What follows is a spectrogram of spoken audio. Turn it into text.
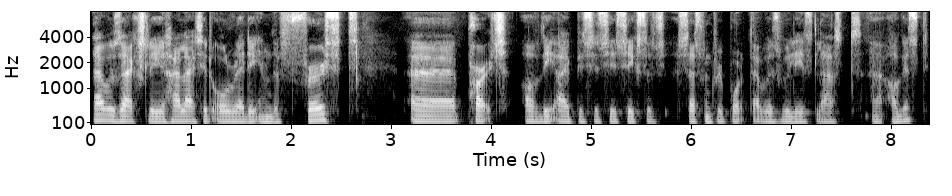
That was actually highlighted already in the first uh, part of the IPCC sixth assessment report that was released last uh, August.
